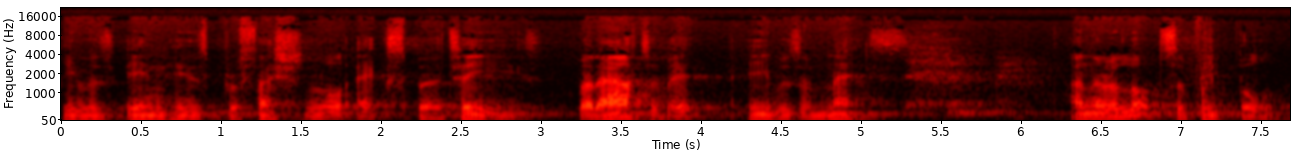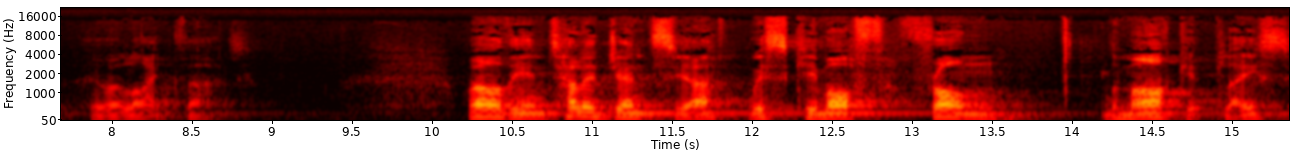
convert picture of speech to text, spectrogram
he was in his professional expertise, but out of it he was a mess. And there are lots of people who are like that. Well, the intelligentsia whisk him off from the marketplace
